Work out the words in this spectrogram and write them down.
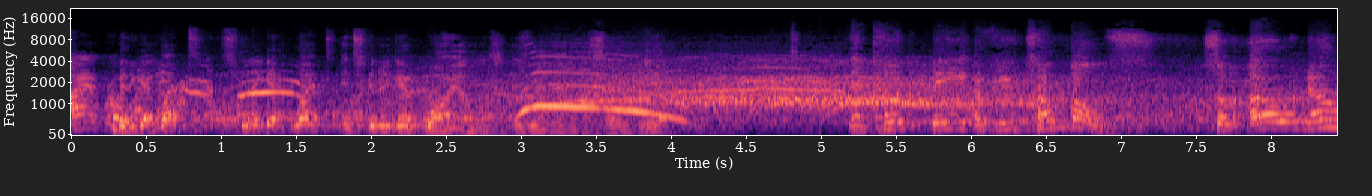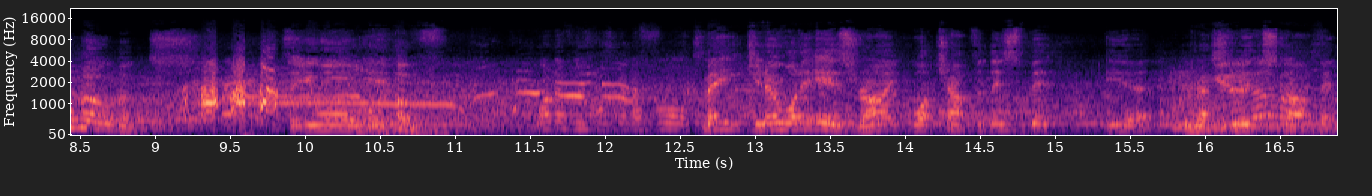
It's gonna get wet. It's gonna get wet. It's gonna get wild, is what we're gonna say here. There could be a few tumbles, some oh no moments that you all love. One of us is to fall to Mate, do you know what it is, right? Watch out for this bit here. The rest of it's carpet.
